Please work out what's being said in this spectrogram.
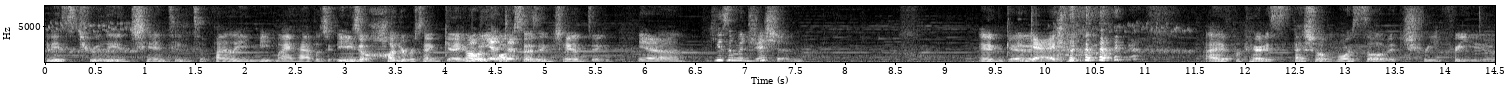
It is truly enchanting to finally meet my hapless. He's hundred percent gay. Oh, Who the yeah, fuck de- says enchanting yeah. He's a magician. and gay? Gag. I have prepared a special morsel of a treat for you.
